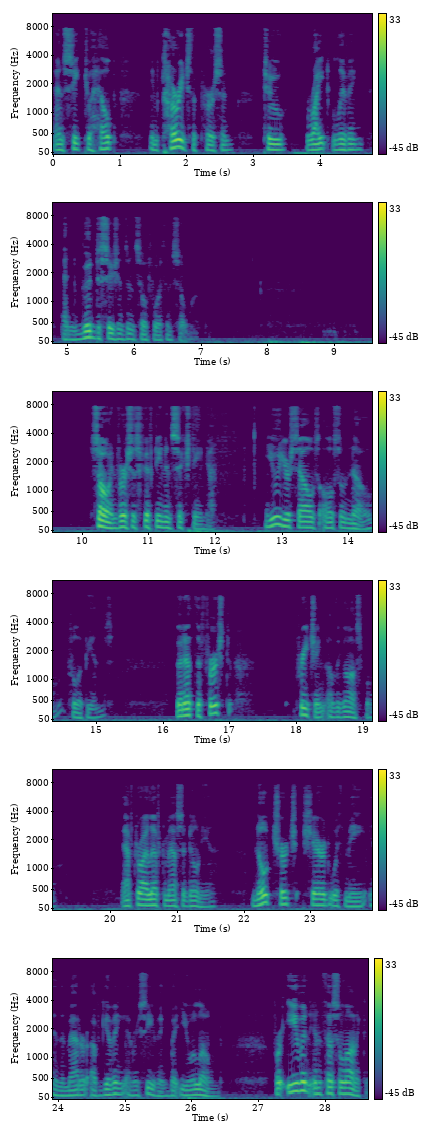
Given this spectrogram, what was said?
and seek to help encourage the person to right living and good decisions and so forth and so on. So in verses 15 and 16, you yourselves also know, Philippians, that at the first preaching of the gospel, after I left Macedonia, no church shared with me in the matter of giving and receiving, but you alone. For even in Thessalonica,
